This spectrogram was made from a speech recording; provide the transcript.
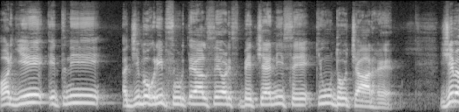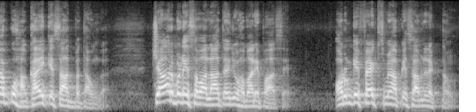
और ये इतनी अजीबोगरीब सूरत हाल से और इस बेचैनी से क्यों दो चार है? ये मैं आपको हकाए के साथ बताऊँगा। चार बड़े सवाल हैं जो हमारे पास हैं, और उनके फैक्ट्स मैं आपके सामने रखता हूँ।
